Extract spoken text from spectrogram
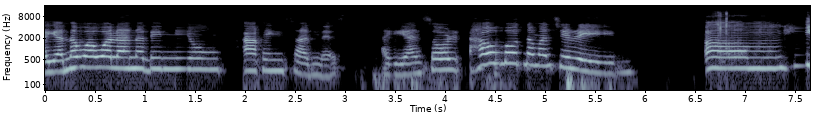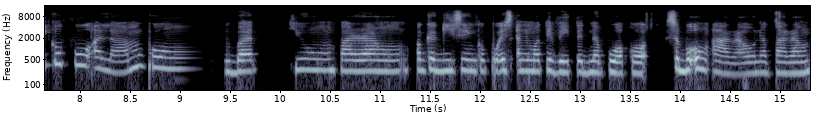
ayan, nawawala na din yung aking sadness. Ayan. So, how about naman si Rain? Um, hindi ko po alam kung but yung parang pagkagising ko po is unmotivated na po ako sa buong araw na parang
